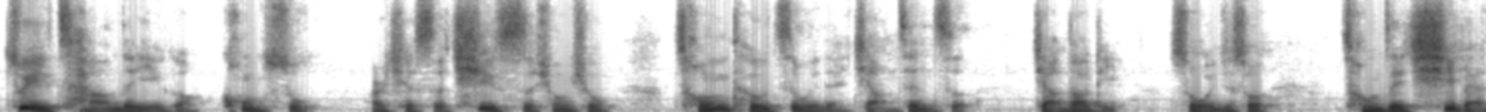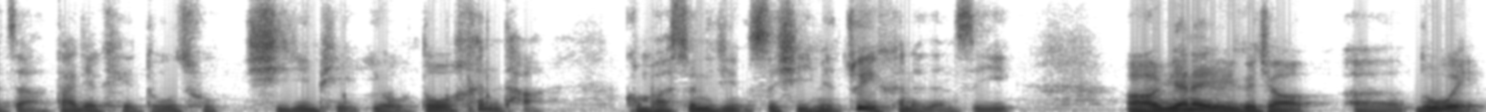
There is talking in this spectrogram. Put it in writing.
最长的一个控诉，而且是气势汹汹。从头至尾的讲政治，讲到底，所以我就说，从这七百字啊，大家可以读出习近平有多恨他。恐怕孙立军是习近平最恨的人之一。啊，原来有一个叫呃卢伟，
